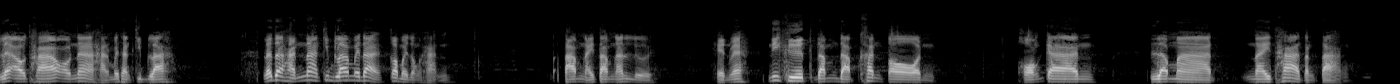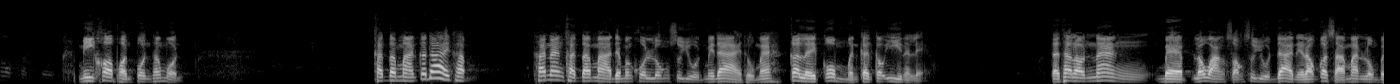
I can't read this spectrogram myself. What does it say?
และเอาเท้าเอาหน้าหันไปทางกิบละแล้วถ้าหันหน้ากิบละไม่ได้ ก็ไม่ต้องหัน ตามไหนตามนั้นเลย เห็นไหมนี่คือลำดับขั้นตอนของการละหมาดในท่าต่างๆ มีข้อผ่อนปลนทั้งหมดขัดตมาดก็ได้ครับ ถ้านั่งขัดตมาเดี๋ยวบางคนลงสุยูดไม่ได้ถูกไหมก็เลยก้มเหมือนกับเก้าอี้นั่นแหละ แต่ถ้าเรานั่งแบบระหว่างสองสุยูดได้เนี่ยเราก็สามารถลงไป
